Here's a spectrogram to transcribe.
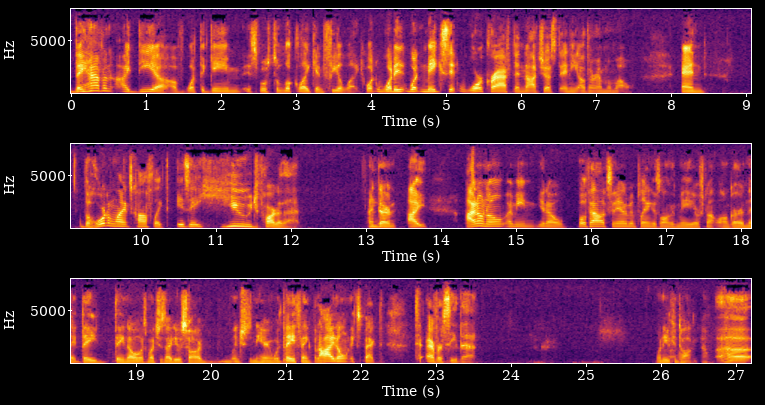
They have an idea of what the game is supposed to look like and feel like. What what it what makes it Warcraft and not just any other MMO. And the Horde Alliance conflict is a huge part of that. And then I I don't know. I mean, you know, both Alex and Anne have been playing as long as me, or if not longer, and they they they know as much as I do. So I'm interested in hearing what they think. But I don't expect to ever see that. When you can talk now. Uh,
